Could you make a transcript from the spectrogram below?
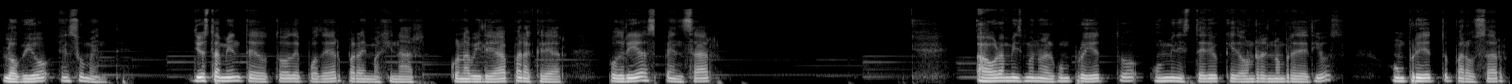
Lo vio en su mente. Dios también te dotó de poder para imaginar, con habilidad para crear. Podrías pensar ahora mismo en algún proyecto, un ministerio que honre el nombre de Dios, un proyecto para usar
